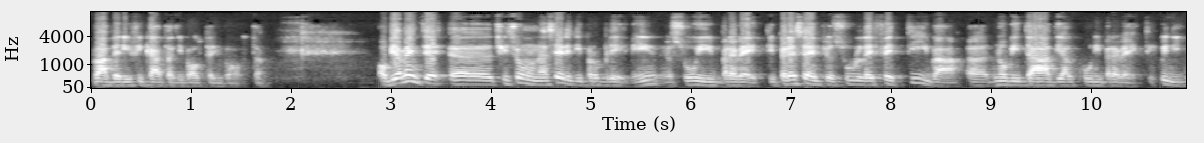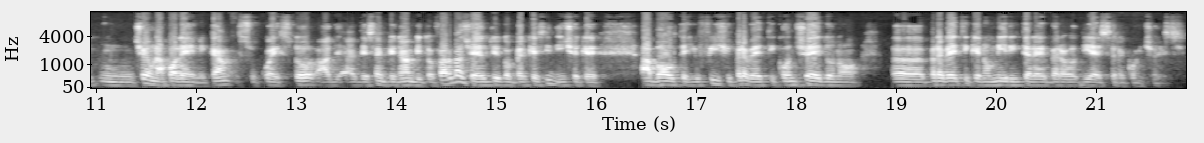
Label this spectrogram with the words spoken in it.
va verificata di volta in volta. Ovviamente eh, ci sono una serie di problemi eh, sui brevetti, per esempio sull'effettiva eh, novità di alcuni brevetti, quindi mm, c'è una polemica su questo, ad, ad, esempio in ambito farmaceutico, perché si dice che a volte gli uffici brevetti concedono eh, brevetti che non meriterebbero di essere concessi.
